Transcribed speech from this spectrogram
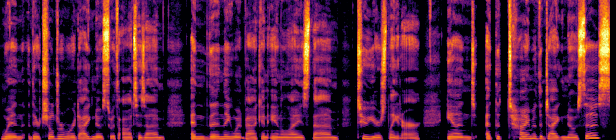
when their children were diagnosed with autism, and then they went back and analyzed them two years later. And at the time of the diagnosis,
